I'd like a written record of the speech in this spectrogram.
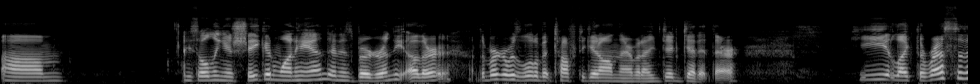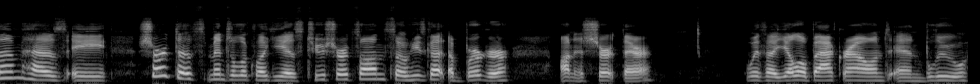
Um, He's holding his shake in one hand and his burger in the other. The burger was a little bit tough to get on there, but I did get it there. He, like the rest of them, has a shirt that's meant to look like he has two shirts on. So he's got a burger on his shirt there with a yellow background and blue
